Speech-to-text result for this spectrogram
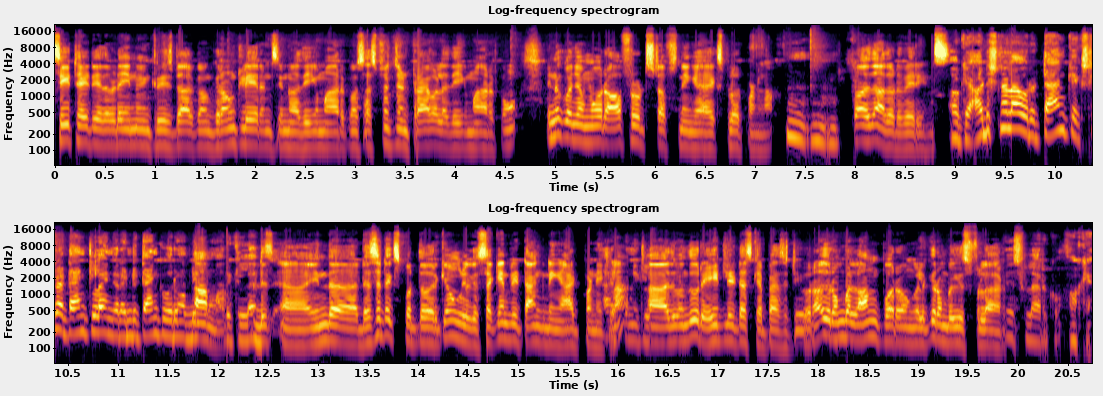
சீட் ஹைட் இதை விட இன்னும் இன்க்ரீஸ்டாக இருக்கும். கிரவுண்ட் கிளியரன்ஸ் இன்னும் அதிகமாக இருக்கும். சஸ்பென்ஷன் ட்ராவல் அதிகமாக இருக்கும். இன்னும் கொஞ்சம் மோர் ஆஃப் ரோட் ஸ்டப்ஸ் நீங்கள் எக்ஸ்ப்ளோர் பண்ணலாம். ஸோ அதுதான் அதோட வேரியன்ஸ் ஓகே அடிஷ்னலாக ஒரு டேங்க் எக்ஸ்ட்ரா டேங்க்லாம் இங்கே ரெண்டு டேங்க் வரும் ஆமா. அப்படின்னு இருக்குல்ல இந்த டெசர்ட் எக்ஸ் பொறுத்த வரைக்கும் உங்களுக்கு செகண்டரி டேங்க் நீங்க ஆட் பண்ணிக்கலாம். அது வந்து ஒரு எயிட் லிட்டர்ஸ் கெப்பாசிட்டி வரும். அது ரொம்ப லாங் போறவங்களுக்கு ரொம்ப யூஸ்ஃபுல்லா இருக்கும். யூஸ்ஃபுல்லாக இருக்கும். ஓகே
